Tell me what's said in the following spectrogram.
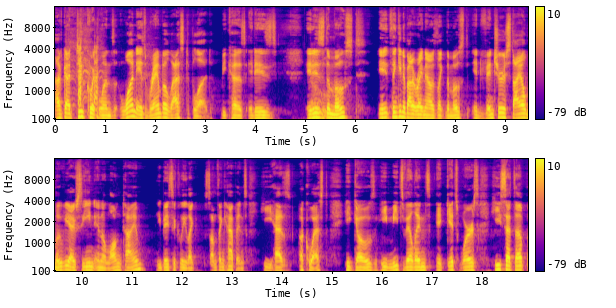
I've got two quick ones. One is Rambo: Last Blood because it is it is the most. It, thinking about it right now is like the most adventure style movie I've seen in a long time. He basically like something happens. He has a quest. He goes. He meets villains. It gets worse. He sets up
